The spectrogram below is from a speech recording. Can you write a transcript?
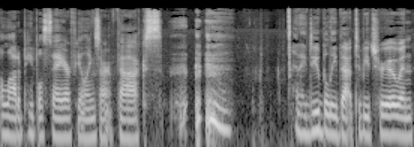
a lot of people say our feelings aren't facts, and I do believe that to be true. And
